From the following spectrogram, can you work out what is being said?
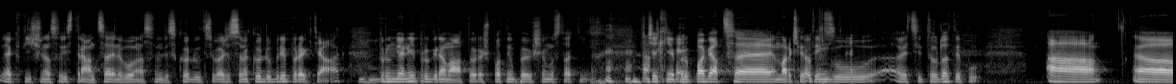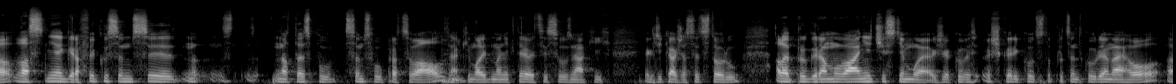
jak píšu na své stránce nebo na svém Discordu třeba, že jsem jako dobrý projekták, mm-hmm. průměrný programátor a špatný úplně všem ostatním. Včetně okay. propagace, marketingu a věcí tohoto typu. A Uh, vlastně grafiku jsem si na, na té spolu, jsem spolupracoval mm-hmm. s mhm. nějakými lidmi, některé věci jsou z nějakých, jak říkáš, asset storeů, ale programování je čistě moje, takže jako veškerý kód 100% kódu je mého uh,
